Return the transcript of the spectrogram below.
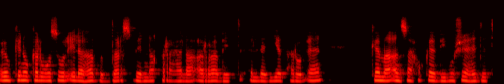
ويمكنك الوصول إلى هذا الدرس بالنقر على الرابط الذي يظهر الآن. كما أنصحك بمشاهدة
